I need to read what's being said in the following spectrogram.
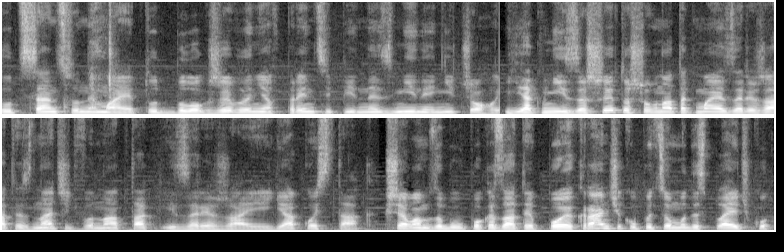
Тут сенсу немає. Тут блок живлення, в принципі, не зміни нічого. Як в ній зашито, що вона так має заряджати, значить вона так і заряджає. Якось так. Ще вам забув показати по екранчику по цьому дисплеєчку,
